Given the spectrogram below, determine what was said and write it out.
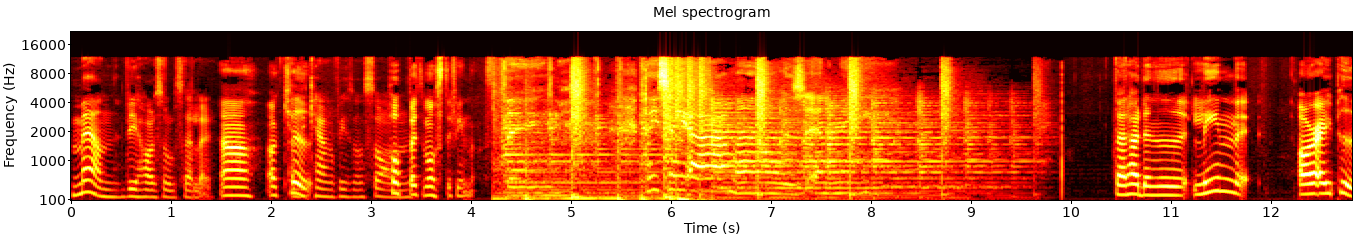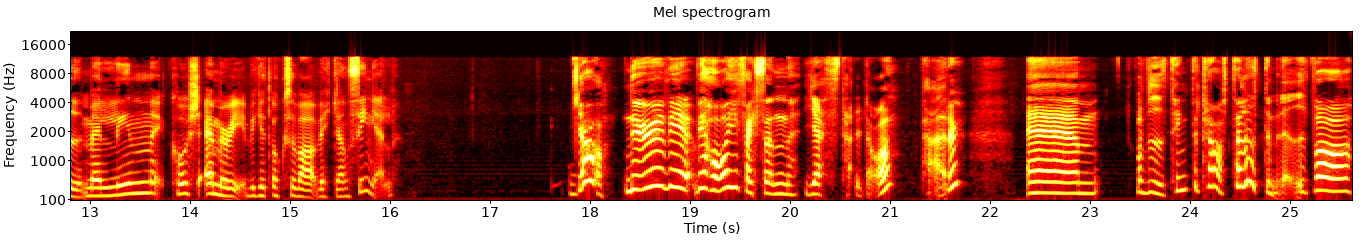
men vi har solceller. Ja, Att okej. Det kanske finns någon sån. Hoppet måste finnas. Där hörde ni Linn R.I.P. med Linn Kosh Emery, vilket också var veckans singel. Ja, nu är vi, vi har ju faktiskt en gäst här idag, Per. Ehm, och vi tänkte prata lite med dig vad,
